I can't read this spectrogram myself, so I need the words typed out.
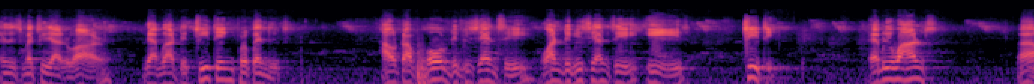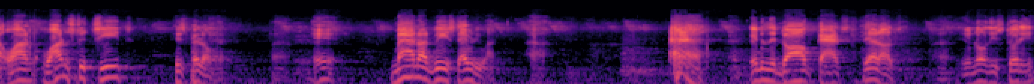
in this material world, they have got a cheating propensity. Out of four deficiency, one deficiency is cheating. Everyone uh, one wants to cheat his fellow man. Uh, eh? Man or beast, everyone. Uh, even the dog, cats, they are also. Uh, you know the story?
